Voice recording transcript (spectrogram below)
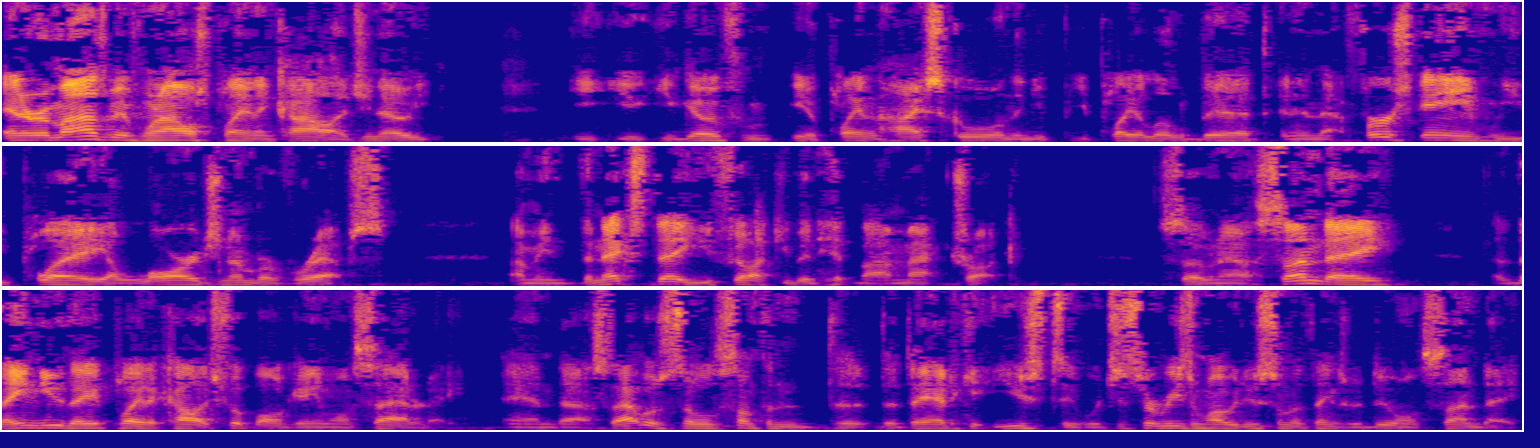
and it reminds me of when I was playing in college. You know, you, you go from, you know, playing in high school and then you, you play a little bit. And in that first game where you play a large number of reps, I mean, the next day you feel like you've been hit by a Mack truck. So now Sunday, they knew they played a college football game on Saturday. And, uh, so that was so something to, that they had to get used to, which is the reason why we do some of the things we do on Sunday.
